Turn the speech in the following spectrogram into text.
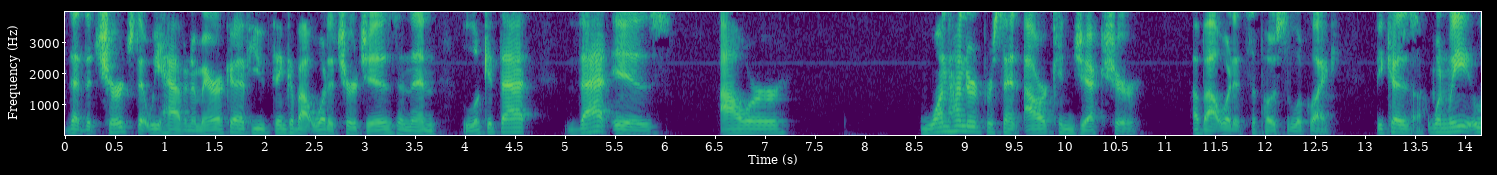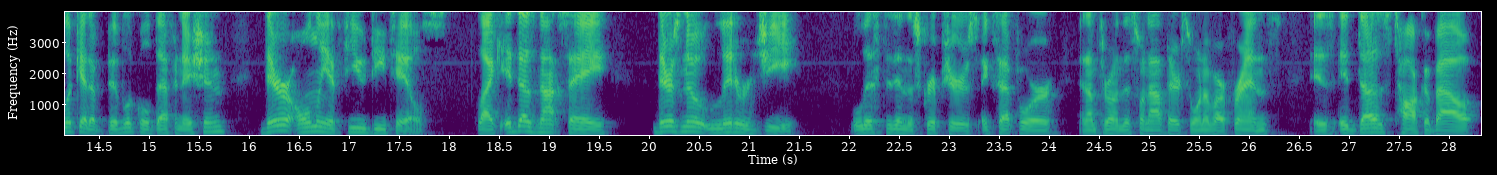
that the church that we have in America, if you think about what a church is and then look at that, that is our 100% our conjecture about what it's supposed to look like. Because when we look at a biblical definition, there are only a few details. Like it does not say there's no liturgy listed in the scriptures except for and I'm throwing this one out there to one of our friends is it does talk about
